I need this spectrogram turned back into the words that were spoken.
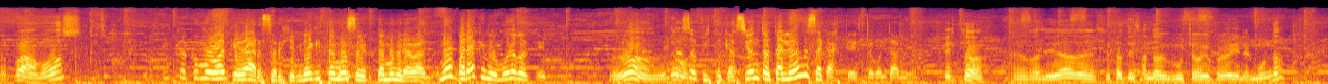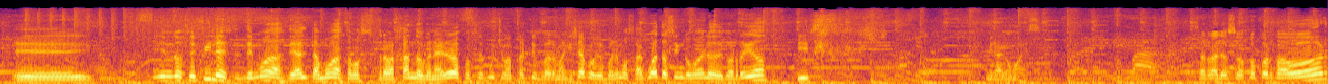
Tapamos. ¿Esto cómo va a quedar, Sergio? Mirá que estamos, estamos grabando. No, pará que me muero con... eh, Perdón, sofisticación total, ¿de dónde sacaste esto? Contame. Esto en realidad se está utilizando mucho hoy por hoy en el mundo. Eh, y en los desfiles de modas de alta moda estamos trabajando con aerógrafos, es mucho más práctico para maquillar porque ponemos a 4 o 5 modelos de corrido y... Mira cómo es. Cerra los ojos por favor.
